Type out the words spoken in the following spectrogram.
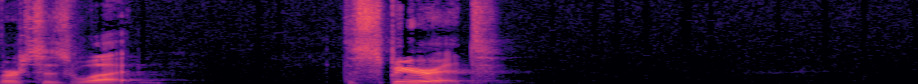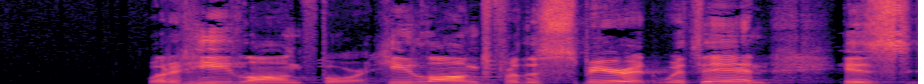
Versus what? The spirit. What did he long for? He longed for the spirit within, his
